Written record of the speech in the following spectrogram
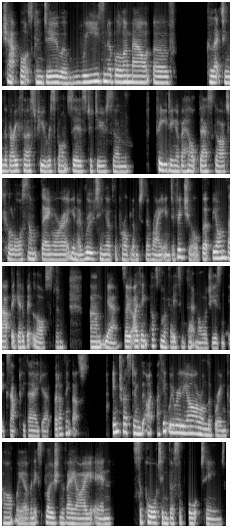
chatbots can do a reasonable amount of collecting the very first few responses to do some feeding of a help desk article or something or a you know routing of the problem to the right individual. But beyond that they get a bit lost and um, yeah, so I think customer facing technology isn't exactly there yet, but I think that's interesting. I, I think we really are on the brink, aren't we, of an explosion of AI in supporting the support teams.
